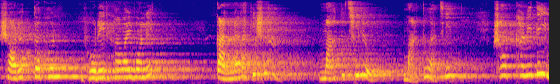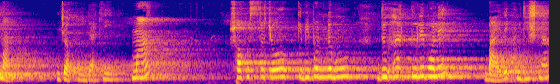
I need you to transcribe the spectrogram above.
শরৎ তখন ভোরের হাওয়ায় বলে, কান্না রাখিস না, মা তো ছিল, মা তো আছে, সবখানেতেই মা। যখন ডাকি, মা সহস্র চোখ কি বিপন্ন মুখ দুহাত তুলে বলে, বাইরে খুঁজিস না।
